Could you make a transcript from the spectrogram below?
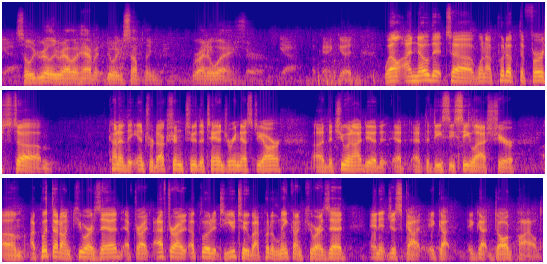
Yeah. So we'd really rather have it doing something right away. Sure. Yeah. Okay. Good. Well, I know that uh, when I put up the first um, kind of the introduction to the Tangerine SDR uh, that you and I did at, at the DCC last year, um, I put that on QRZ. After I after I uploaded it to YouTube, I put a link on QRZ, and it just got it got it got dogpiled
